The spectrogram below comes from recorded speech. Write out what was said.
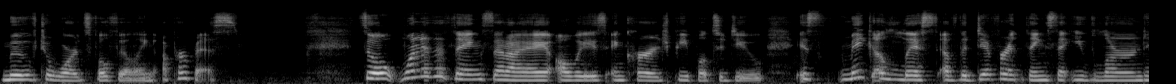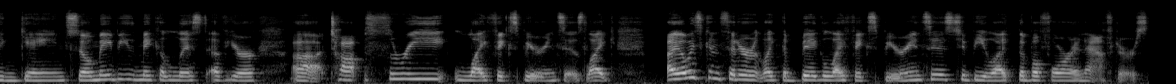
move towards fulfilling a purpose. So, one of the things that I always encourage people to do is make a list of the different things that you've learned and gained. So, maybe make a list of your uh, top three life experiences, like I always consider like the big life experiences to be like the before and afters.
